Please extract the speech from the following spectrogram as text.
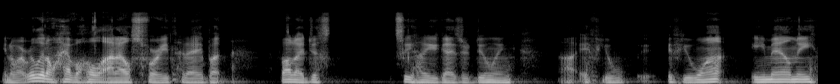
you know, I really don't have a whole lot else for you today, but I thought I'd just see how you guys are doing. Uh, if you if you want, email me,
